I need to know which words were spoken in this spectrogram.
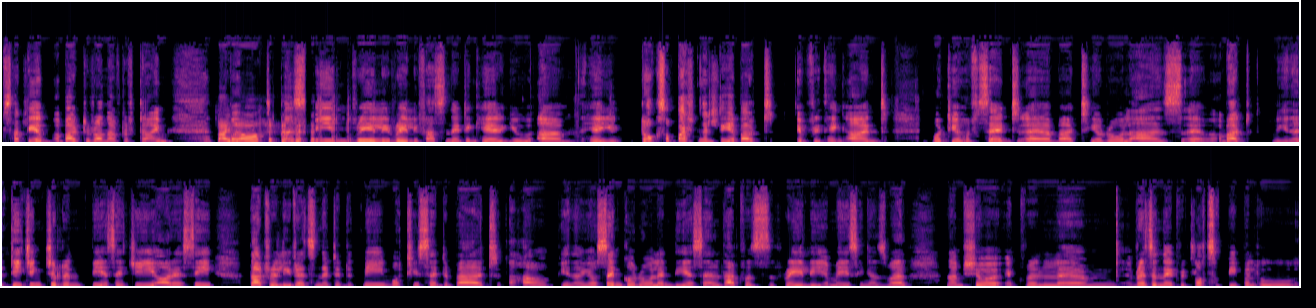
certainly are about to run out of time. I but know. it has been really, really fascinating here. you um, hear you talk so passionately about everything and what you have said uh, about your role as uh, about you know teaching children PSHE, RSE. That really resonated with me. What you said about how you know your SENCO role and DSL that was really amazing as well. And I'm sure it will um, resonate with lots of people who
